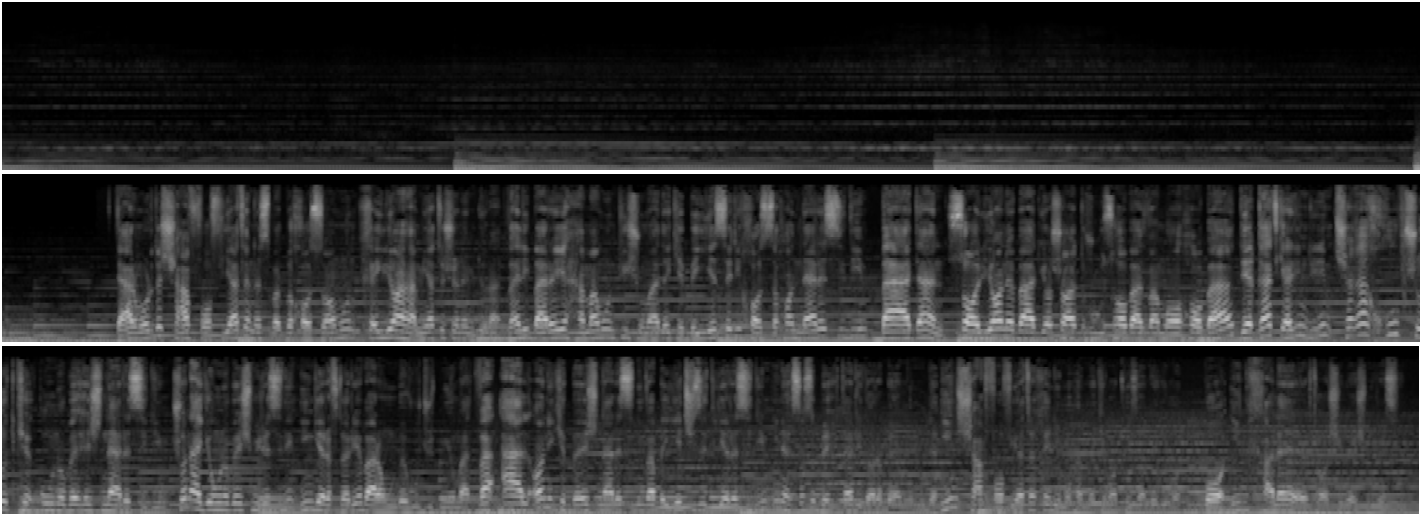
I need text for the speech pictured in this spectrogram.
در مورد شفافیت نسبت به خواستهامون خیلی اهمیتش رو نمی‌دونن. ولی برای هممون پیش اومده که به یه سری خواسته ها نرسیدیم. بعدا سالیان بعد یا شاید روزها بعد و ماهها بعد دقت کردیم دیدیم چقدر خوب شد که اونو بهش نرسیدیم. چون اگه اونو بهش می‌رسیدیم این گرفتاری برامون به وجود میومد و الانی که بهش نرسیدیم و به یه چیز دیگه رسیدیم این احساس بهتری داره بهمون میده. این شفافیت خیلی مهمه که ما توی زندگیمون با این خلای ارتعاشی بهش می‌رسیم.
